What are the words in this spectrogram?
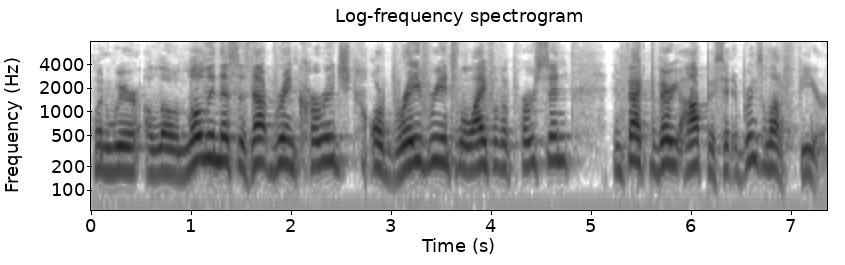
when we're alone. Loneliness does not bring courage or bravery into the life of a person. In fact, the very opposite, it brings a lot of fear.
